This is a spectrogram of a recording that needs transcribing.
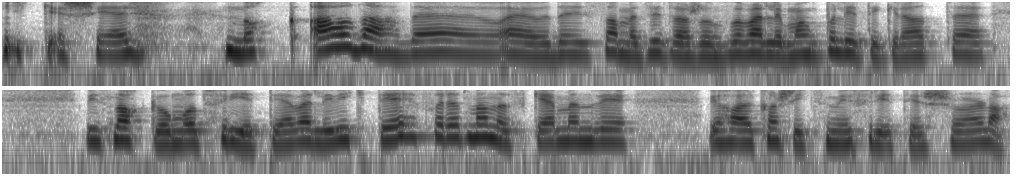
ikke ser nok av, da. Det er jo det samme situasjonen som veldig mange politikere, at uh, vi snakker om at fritid er veldig viktig for et menneske, men vi, vi har kanskje ikke så mye fritid sjøl, da.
